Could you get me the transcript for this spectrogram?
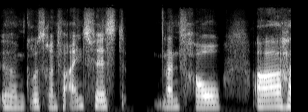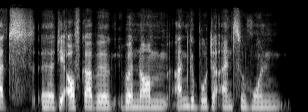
ähm, größeren Vereinsfest. Landfrau A hat äh, die Aufgabe übernommen, Angebote einzuholen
